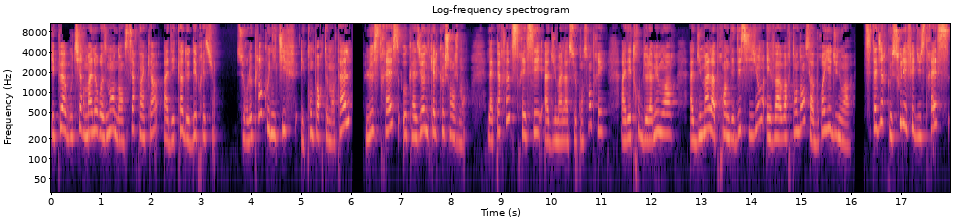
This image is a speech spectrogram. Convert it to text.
et peut aboutir malheureusement dans certains cas à des cas de dépression. Sur le plan cognitif et comportemental, Le stress occasionne quelques changements. La personne stressée a du mal à se concentrer, a des troubles de la mémoire, a du mal à prendre des décisions et va avoir tendance à broyer du noir. C'est-à-dire que sous l'effet du stress,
